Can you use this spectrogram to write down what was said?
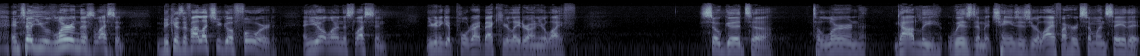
until you learn this lesson. Because if I let you go forward and you don't learn this lesson, you're gonna get pulled right back here later on in your life. So good to to learn godly wisdom. It changes your life. I heard someone say that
